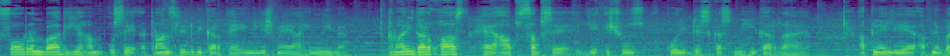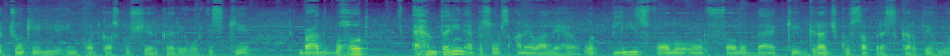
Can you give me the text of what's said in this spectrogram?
فوراً بعد ہی ہم اسے ٹرانسلیٹ بھی کرتے ہیں انگلش میں یا ہندی میں۔ ہماری درخواست ہے آپ سب سے یہ ایشوز کوئی ڈسکس نہیں کر رہا ہے۔ اپنے لیے، اپنے بچوں کے لیے ان پوڈ کاسٹ کو شیئر کرے اور اس کے بعد بہت اہم ترین ایپیسوڈس آنے والے ہیں اور پلیز فالو اور فالو بیک کے گرج کو سپریس کرتے ہوئے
